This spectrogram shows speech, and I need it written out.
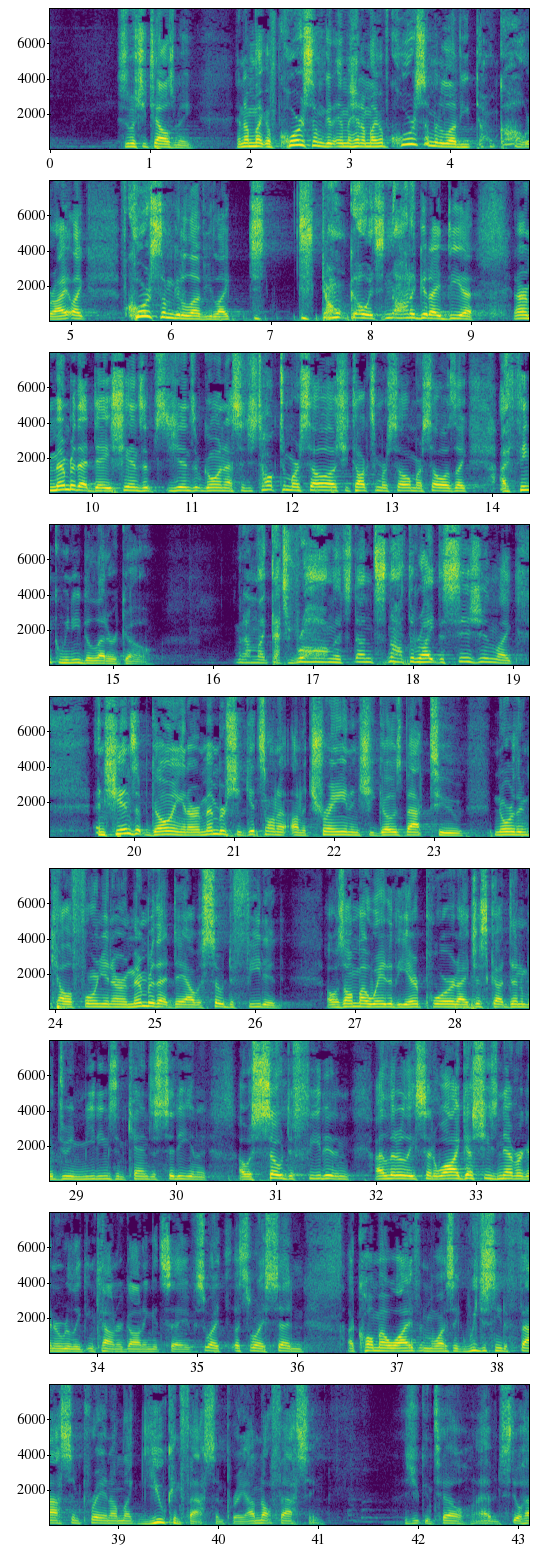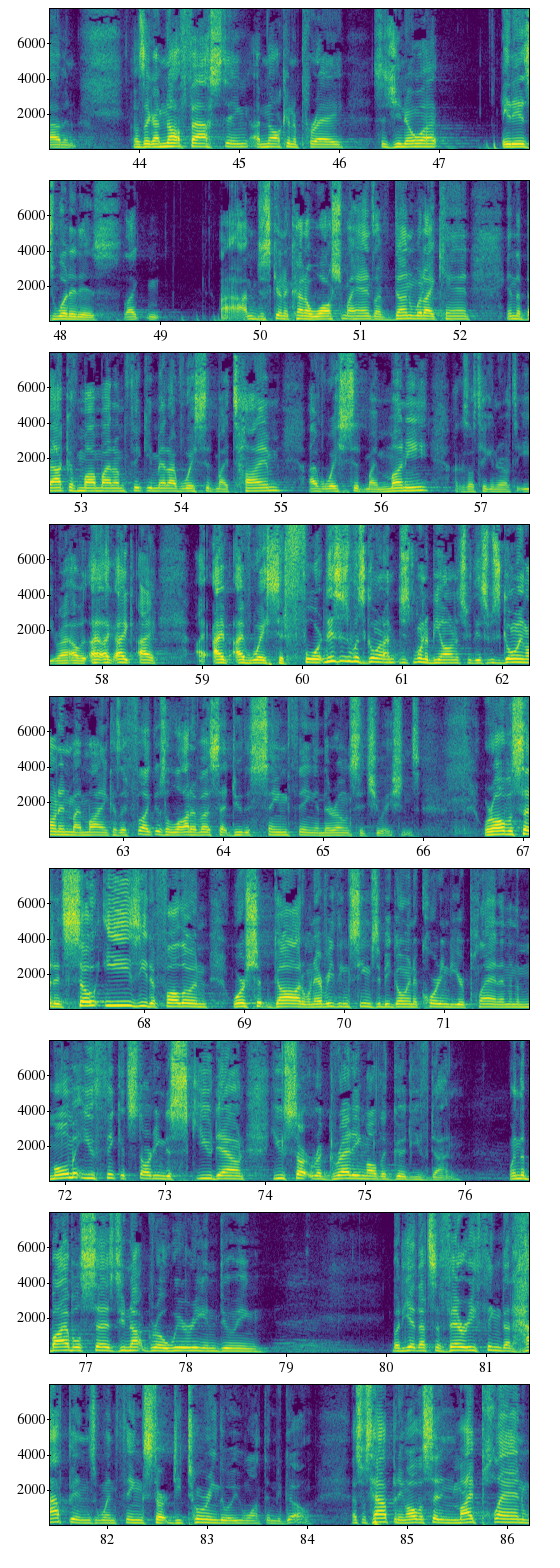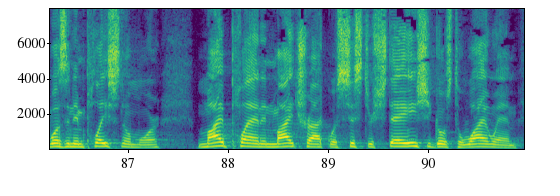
This is what she tells me. And I'm like, of course I'm gonna, in my head, I'm like, of course I'm gonna love you. Don't go, right? Like, of course I'm gonna love you. Like, just just don't go. It's not a good idea. And I remember that day she ends up she ends up going. I said, just talk to Marcella. She talks to Marcella. Marcella was like, I think we need to let her go. And I'm like, that's wrong. That's not, it's not the right decision. Like, and she ends up going. And I remember she gets on a, on a train and she goes back to Northern California. And I remember that day I was so defeated. I was on my way to the airport. I just got done with doing meetings in Kansas City and I was so defeated. And I literally said, Well, I guess she's never going to really encounter God and get saved. So I, that's what I said. And I called my wife, and my wife's like, We just need to fast and pray. And I'm like, You can fast and pray. I'm not fasting. As you can tell, I haven't, still haven't. I was like, I'm not fasting. I'm not going to pray. says, You know what? It is what it is. Like, I'm just going to kind of wash my hands. I've done what I can. In the back of my mind, I'm thinking, man, I've wasted my time. I've wasted my money because I was taking her out to eat, right? I was, I, I, I, I, have wasted four. This is what's going on. I just want to be honest with you. This was going on in my mind because I feel like there's a lot of us that do the same thing in their own situations where all of a sudden it's so easy to follow and worship God when everything seems to be going according to your plan. And then the moment you think it's starting to skew down, you start regretting all the good you've done. When the Bible says, do not grow weary in doing. But yet, that's the very thing that happens when things start detouring the way we want them to go. That's what's happening. All of a sudden, my plan wasn't in place no more. My plan and my track was sister stay. She goes to YWAM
